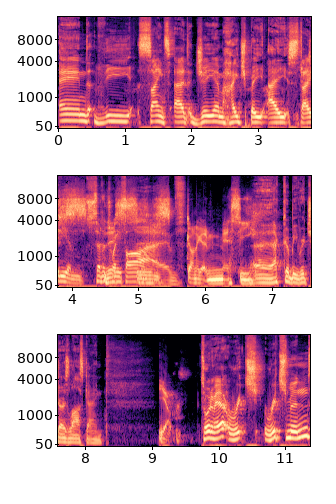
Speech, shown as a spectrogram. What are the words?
and the Saints at GMHBA Stadium. This 725. is going to get messy. Uh, that could be Richo's last game. yeah. Talking about Rich Richmond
